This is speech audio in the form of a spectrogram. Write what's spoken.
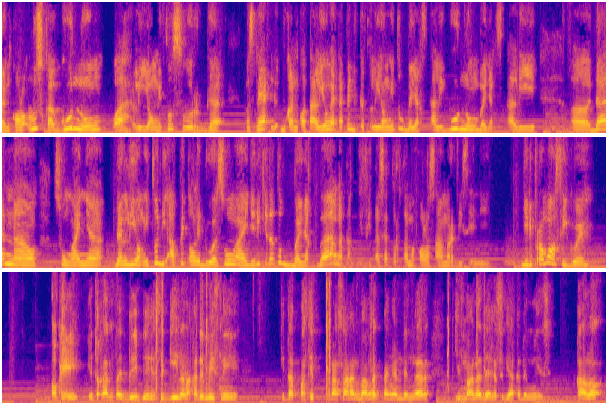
Dan kalau lu suka gunung wah Lyon itu surga maksudnya bukan kota Lyon ya tapi deket Lyon itu banyak sekali gunung banyak sekali uh, danau sungainya dan Lyon itu diapit oleh dua sungai jadi kita tuh banyak banget aktivitasnya terutama kalau summer di sini jadi promosi gue Oke, itu kan tadi dari segi non akademis nih. Kita pasti penasaran banget pengen dengar gimana dari segi akademis. Kalau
